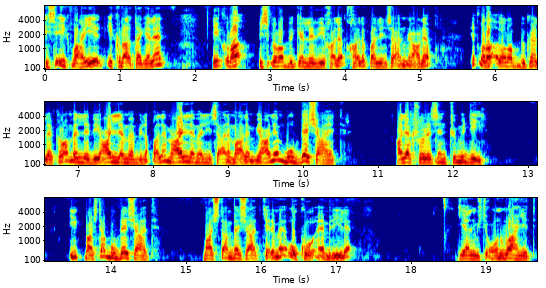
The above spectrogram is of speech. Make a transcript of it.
İşte ilk vahiy ikrata gelen İkra ismi rabbikellezî halak halakal insâne min alak İkra ve rabbukel ekrem ellezî alleme bil kalem allemel insâne mâ lem ya'lem bu beş ayettir. Alak suresinin tümü değil. İlk başta bu beş ayet. Baştan beş ayet kerime oku emriyle gelmişti. Onu vahyet.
